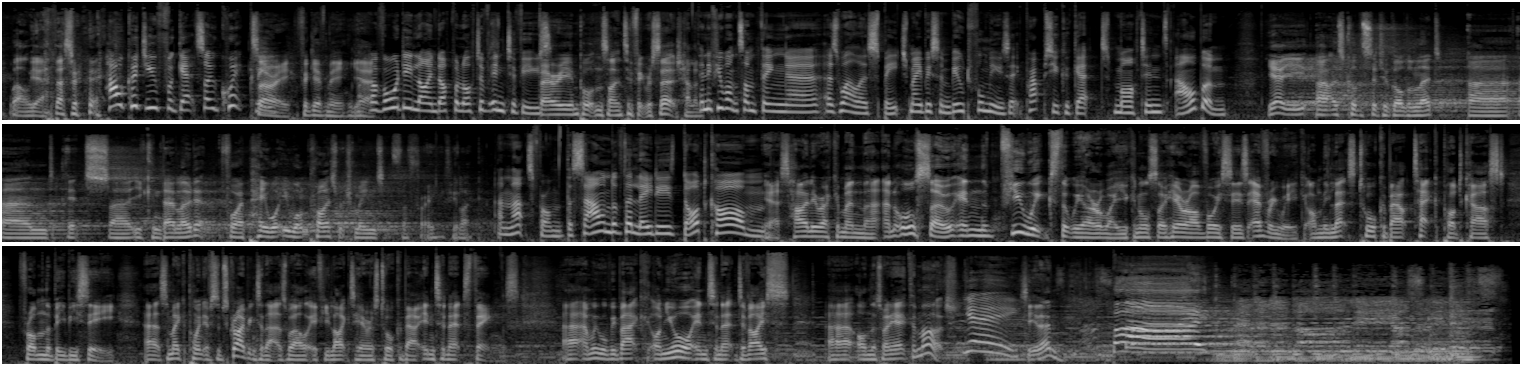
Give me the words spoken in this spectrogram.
Well, yeah, that's right. How could you forget so quickly? Sorry, forgive me. Yeah. I've already lined up a lot of interviews. Very important scientific research, Helen. And if you want something uh, as well as speech, maybe some beautiful music, perhaps you could get Martin's album. Yeah, you, uh, it's called the City of Golden Lead, uh, and it's uh, you can download it for a pay what you want price, which means for free if you like. And that's from thesoundoftheladies.com. Yes, highly recommend that. And also, in the few weeks that we are away, you can also hear our voices every week on the Let's Talk About Tech podcast from the BBC. Uh, so make a point of subscribing to that as well if you like to hear us talk about internet things. Uh, and we will be back on your internet device uh, on the 28th of March. Yay! See you then. Bye! Lord.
